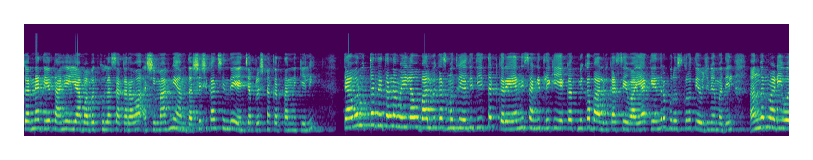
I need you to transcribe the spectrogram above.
करण्यात येत आहे याबाबत खुलासा करावा अशी मागणी आमदार शशिकांत शिंदे यांच्या प्रश्नकर्त्यांनी केली. त्यावर उत्तर देताना महिला व बालविकास मंत्री अदिती तटकरे यांनी सांगितले की एकात्मिका बालविकास सेवा या केंद्र पुरस्कृत योजनेमधील अंगणवाडी व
